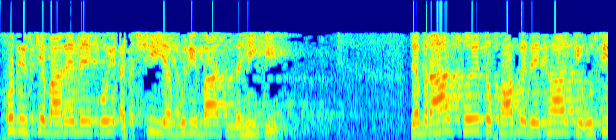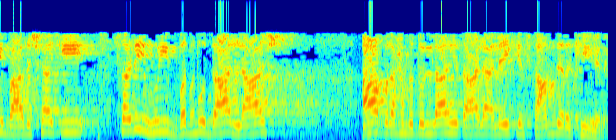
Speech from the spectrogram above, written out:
خود اس کے بارے میں کوئی اچھی یا بری بات نہیں کی۔ جب رات سوئے تو خواب میں دیکھا کہ اسی بادشاہ کی سڑی ہوئی بدبو دار لاش آپ رحمت اللہ تعالی علیہ کے سامنے رکھی ہے۔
